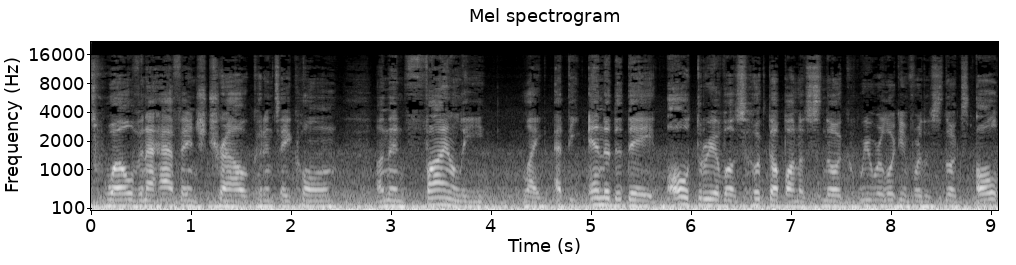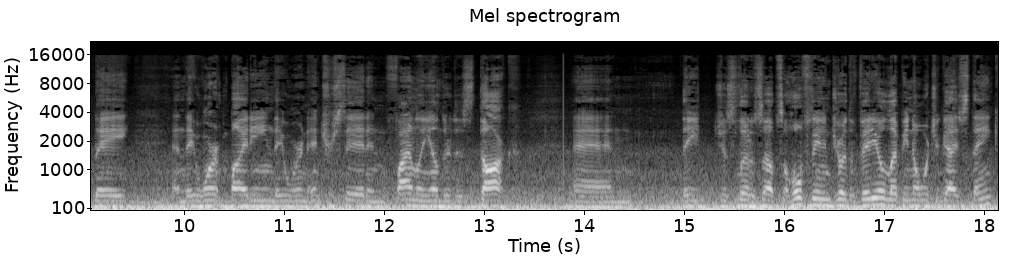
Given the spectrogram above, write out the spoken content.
12 and a half inch trout, couldn't take home. And then finally, like at the end of the day, all three of us hooked up on a snook. We were looking for the snooks all day and they weren't biting, they weren't interested. And finally under this dock and they just lit us up. So hopefully you enjoyed the video. Let me know what you guys think.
